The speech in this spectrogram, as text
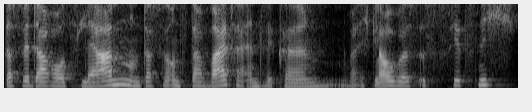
dass wir daraus lernen und dass wir uns da weiterentwickeln. Weil ich glaube, es ist jetzt nicht,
